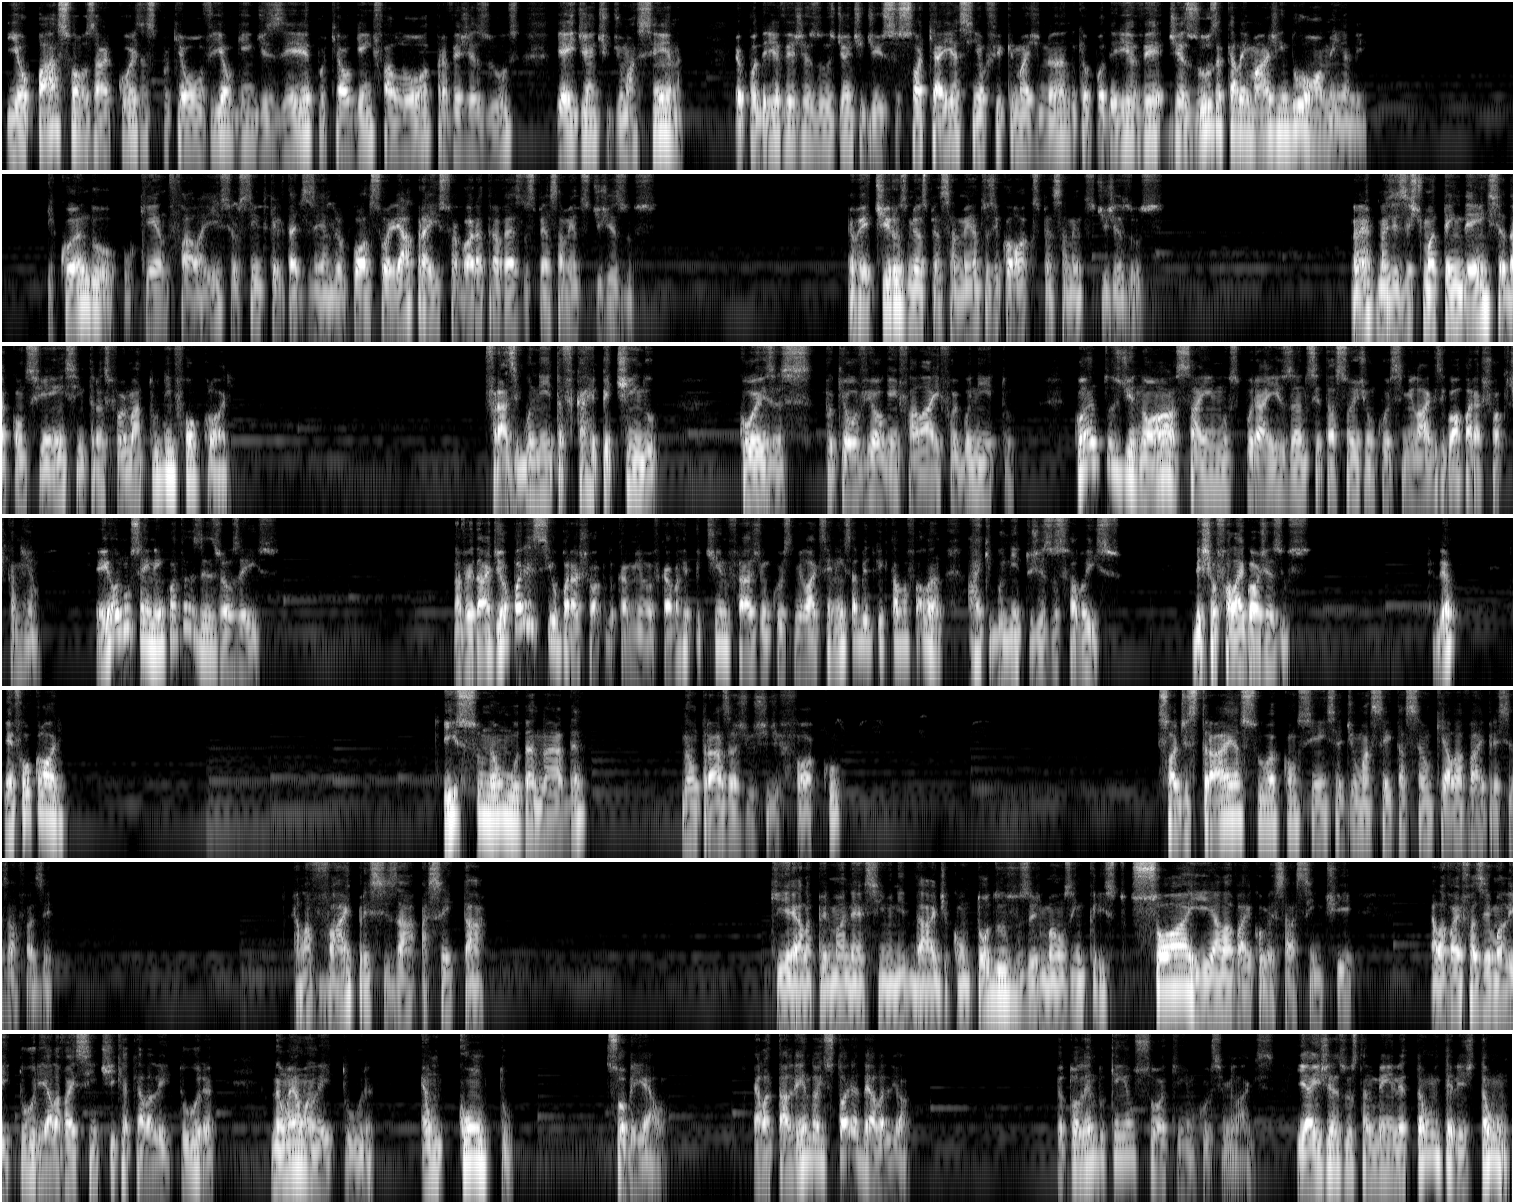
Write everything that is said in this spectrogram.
e eu passo a usar coisas porque eu ouvi alguém dizer, porque alguém falou para ver Jesus, e aí diante de uma cena, eu poderia ver Jesus diante disso. Só que aí assim, eu fico imaginando que eu poderia ver Jesus aquela imagem do homem ali. E quando o Ken fala isso, eu sinto que ele está dizendo: eu posso olhar para isso agora através dos pensamentos de Jesus. Eu retiro os meus pensamentos e coloco os pensamentos de Jesus né? Mas existe uma tendência da consciência em transformar tudo em folclore. Frase bonita, ficar repetindo coisas porque ouviu alguém falar e foi bonito. Quantos de nós saímos por aí usando citações de um curso em milagres igual para-choque de caminhão? Eu não sei nem quantas vezes já usei isso. Na verdade, eu parecia o para-choque do caminhão. Eu ficava repetindo frases de um curso em milagres sem nem saber do que estava falando. Ai, que bonito, Jesus falou isso. Deixa eu falar igual Jesus entendeu? E é folclore. Isso não muda nada, não traz ajuste de foco, só distrai a sua consciência de uma aceitação que ela vai precisar fazer. Ela vai precisar aceitar que ela permanece em unidade com todos os irmãos em Cristo. Só aí ela vai começar a sentir, ela vai fazer uma leitura e ela vai sentir que aquela leitura não é uma leitura, é um conto sobre ela. Ela tá lendo a história dela ali, ó. Eu tô lendo quem eu sou aqui em um curso de milagres. E aí Jesus também, ele é tão inteligente, tão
